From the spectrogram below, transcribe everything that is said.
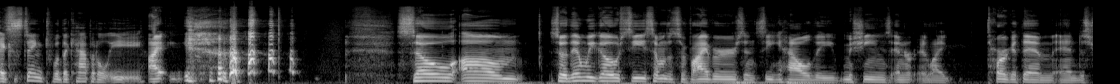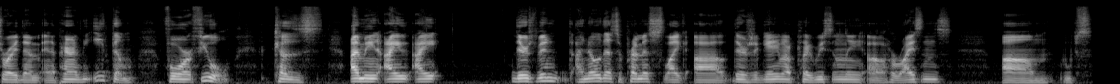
Extinct with a capital E. I so um so then we go see some of the survivors and see how the machines and like target them and destroy them and apparently eat them for fuel. Because I mean I I there's been I know that's a premise like uh there's a game I played recently uh Horizons. Um oops.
